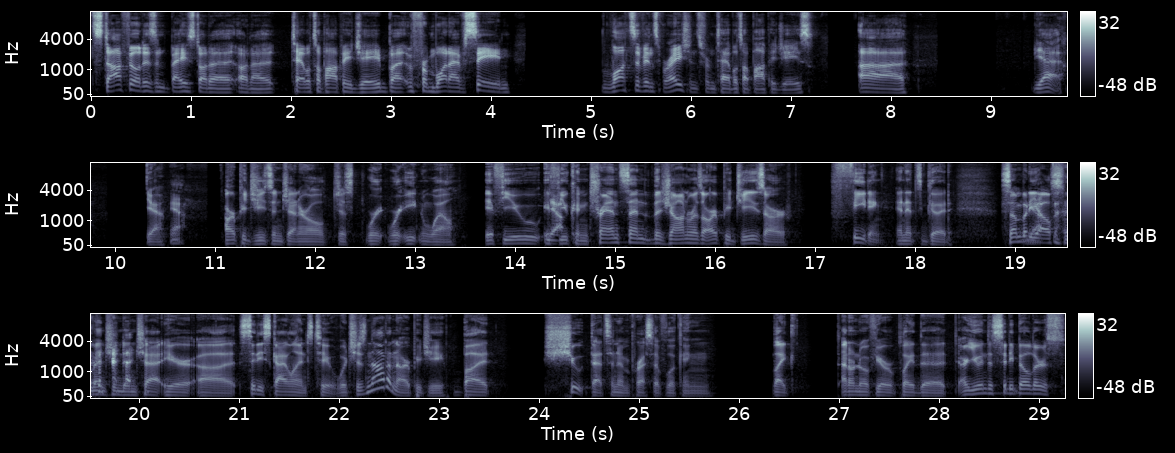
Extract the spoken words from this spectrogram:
Starfield isn't based on a on a tabletop RPG, but from what I've seen, lots of inspirations from tabletop RPGs. Uh, yeah, yeah, yeah. RPGs in general, just we're, we're eating well. If you if Yeah. you can transcend the genres, RPGs are feeding and it's good. Somebody Yeah. else mentioned in chat here, uh, City Skylines 2, which is not an RPG, but shoot, that's an impressive looking. Like, I don't know if you ever played the. Are you into city builders?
